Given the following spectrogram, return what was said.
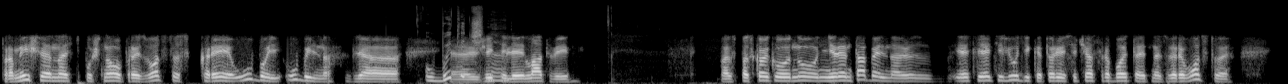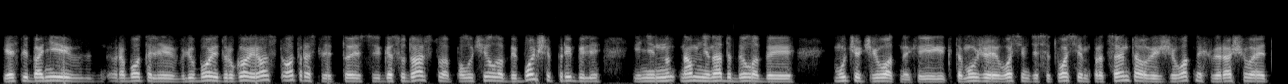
промышленность пушного производства скорее убыль, убыльна для э, жителей Латвии поскольку ну, нерентабельно, если эти люди, которые сейчас работают на звероводстве, если бы они работали в любой другой отрасли, то есть государство получило бы больше прибыли, и не, нам не надо было бы мучать животных. И к тому же 88% из животных выращивает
